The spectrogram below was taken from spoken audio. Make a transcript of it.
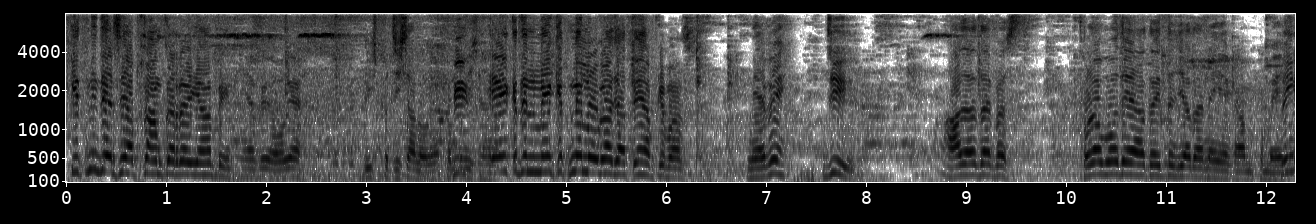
कितनी देर से आप काम कर रहे हो यहाँ पे यहाँ पे हो गया बीस पच्चीस साल हो गया फिर पंद्रह साल एक दिन में कितने लोग आ जाते हैं आपके पास यहाँ पे जी। आ जाता है बस। थोड़ा बहुत ही आता है इतना ज़्यादा नहीं है काम को में। नहीं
